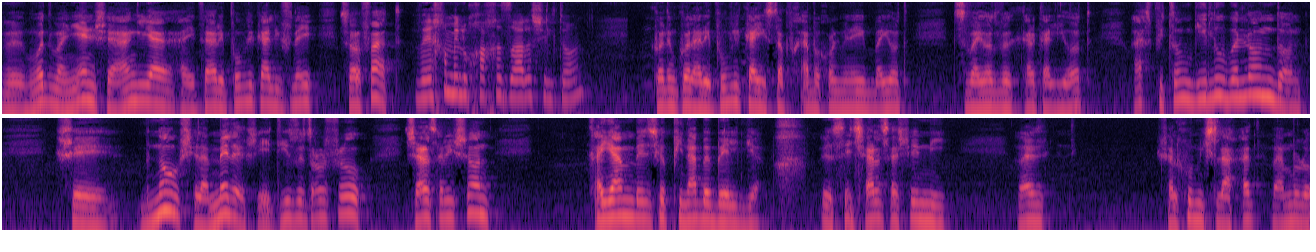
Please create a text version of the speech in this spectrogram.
ומאוד מעניין שאנגליה הייתה ריפובליקה לפני צרפת. ואיך המלוכה חזרה לשלטון? קודם כל הרפובליקה הסתבכה בכל מיני בעיות צבאיות וכלכליות, ואז פתאום גילו בלונדון שבנו של המלך שהתיזו את ראשו, צ'ארלס הראשון, קיים באיזושהי פינה בבלגיה, וזה צ'ארלס השני. ואז שלחו משלחת ואמרו לו,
